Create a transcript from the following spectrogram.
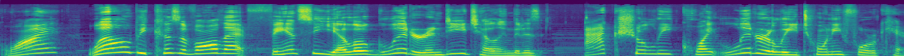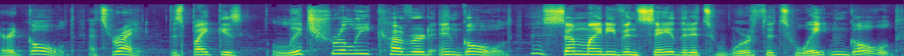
Why? Well, because of all that fancy yellow glitter and detailing that is actually quite literally 24 karat gold. That's right, this bike is literally covered in gold. Some might even say that it's worth its weight in gold.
